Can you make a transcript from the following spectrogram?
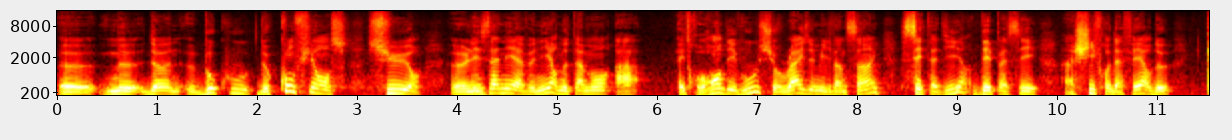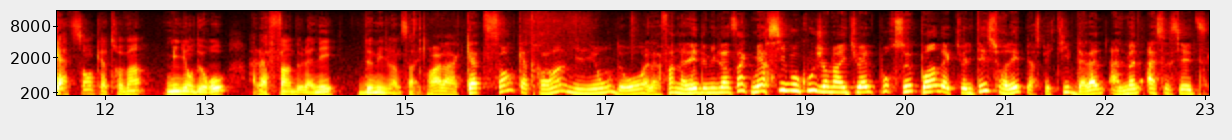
me donnent beaucoup de confiance sur les années à venir, notamment à être au rendez-vous sur Rise 2025, c'est-à-dire dépasser un chiffre d'affaires de 480 millions d'euros à la fin de l'année 2025. Voilà, 480 millions d'euros à la fin de l'année 2025. Merci beaucoup Jean-Marie Tuel pour ce point d'actualité sur les perspectives d'Alan Alman Associates.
